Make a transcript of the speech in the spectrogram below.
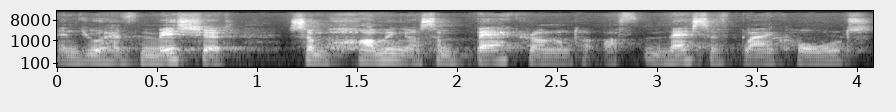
And you have measured some humming or some background of massive black holes.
